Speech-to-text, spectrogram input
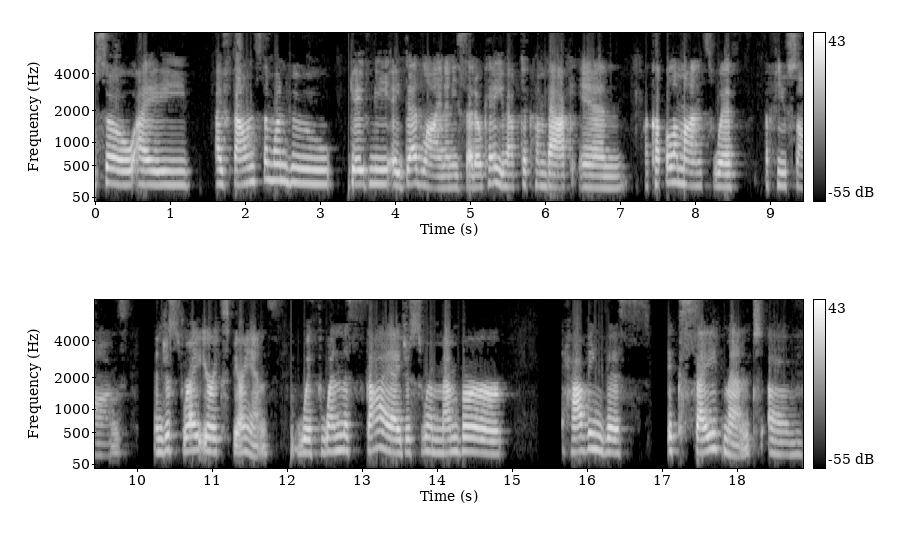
so i I found someone who gave me a deadline and he said, okay, you have to come back in a couple of months with a few songs and just write your experience. With When the Sky, I just remember having this excitement of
